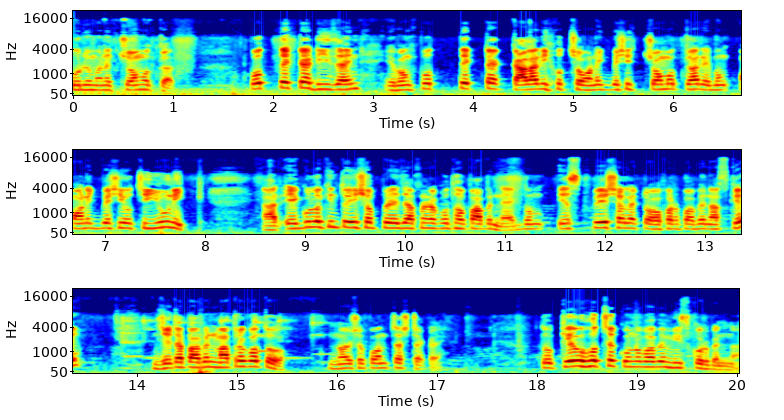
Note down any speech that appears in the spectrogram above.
পরিমাণে চমৎকার। প্রত্যেকটা ডিজাইন এবং প্রত্যেকটা কালারই হচ্ছে অনেক বেশি চমৎকার এবং অনেক বেশি হচ্ছে ইউনিক আর এগুলো কিন্তু এইসব প্রাইজে আপনারা কোথাও পাবেন না। একদম স্পেশাল একটা অফার পাবেন আজকে। যেটা পাবেন মাত্র কত? নয়শো পঞ্চাশ টাকায়। তো কেউ হচ্ছে কোনোভাবে মিস করবেন না।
